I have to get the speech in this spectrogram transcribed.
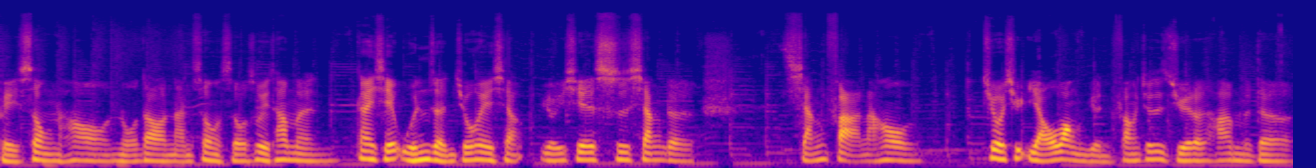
北宋然后挪到南宋的时候，所以他们那一些文人就会想有一些思乡的想法，然后就去遥望远方，就是觉得他们的。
